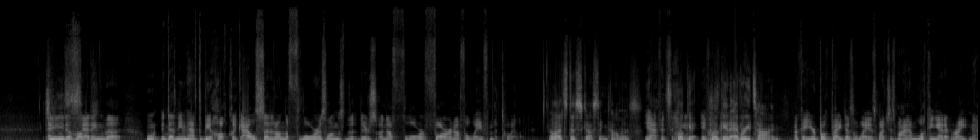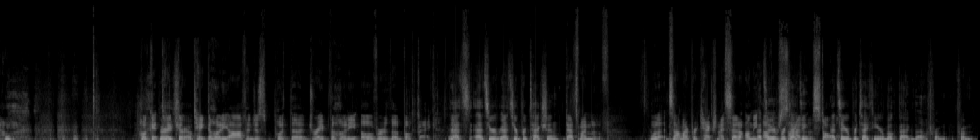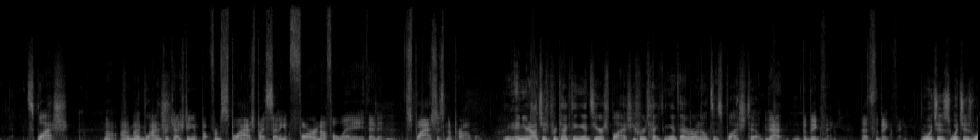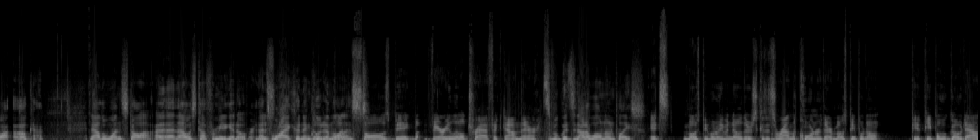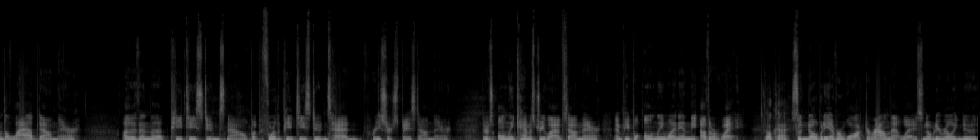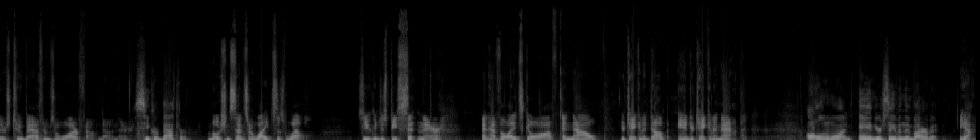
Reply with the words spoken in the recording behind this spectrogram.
so you need a hook. Setting the. Well, it doesn't even have to be a hook. Like I will set it on the floor as long as the, there's enough floor far enough away from the toilet. Oh, that's disgusting, Thomas. Yeah, if it's a Hook hand- it. Hook it hand- every time. Okay, your book bag doesn't weigh as much as mine. I'm looking at it right now. Hook it. Very take The, take the hoodie off and just put the drape the hoodie over the book bag. That's that's your that's your protection. That's my move. Well, it's not my protection. I set it on the That's other you're side of the stall. That's how you're protecting your book bag though from from splash. no, I'm, I'm, I'm protecting it from splash by setting it far enough away that it splash isn't a problem. And you're not just protecting against your splash; you're protecting against everyone else's splash too. That the big thing. That's the big thing. Which is which is what okay. Now the one stall I, that, that was tough for me to get over. That's why I couldn't include it on the list. The one list. stall is big, but very little traffic down there. It's, it's not a well-known place. It's most people don't even know there's because it's around the corner there. Most people don't. pe- People who go down to lab down there, other than the PT students now, but before the PT students had research space down there, there was only chemistry labs down there, and people only went in the other way. Okay, So nobody ever walked around that way. So nobody really knew there's two bathrooms and a water fountain down there. secret bathroom. Motion sensor lights as well. So you can just be sitting there and have the lights go off, and now you're taking a dump and you're taking a nap. all in one, and you're saving the environment, Yeah.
